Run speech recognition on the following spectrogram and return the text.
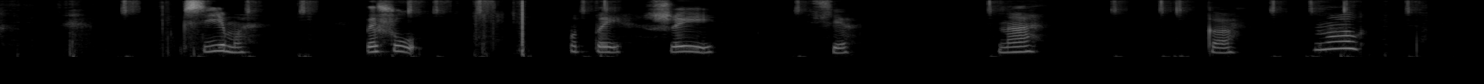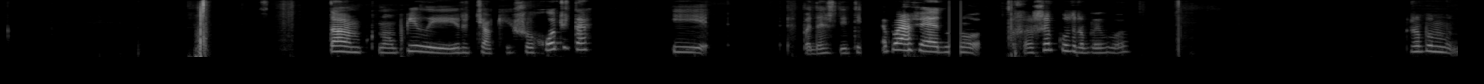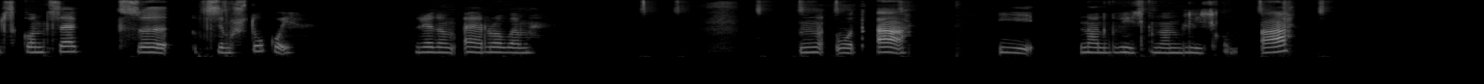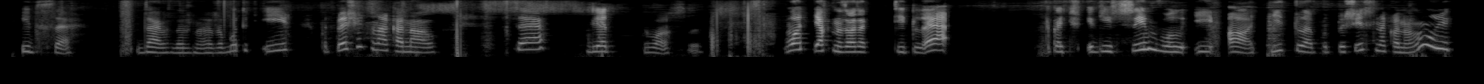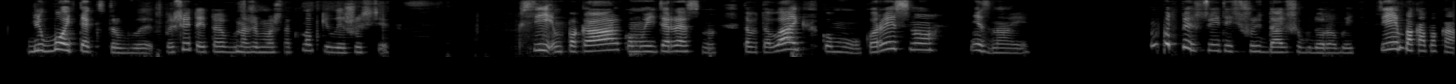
Сім. Пишу. Подпишися на канал. Там кнопки і рычаг, якщо хочете. І подождите. Я пам'ятаю, що я одну ошибку зробив. Робимо з концепт з цим штукою. Рядом Е робимо н- от А і на англійському, на англійському А. І це. Зараз должна работать. І підпишіть на канал. Це для вас. От як називати Тітле. Якийсь символ і А. Тітле. Підпишись на канал. Ну, як любой текст ви пишете, і там нажимаєш на кнопки лишуся. Всім пока, кому інтересно, ставте лайк, кому корисно, не знаю. Ну, підписуйтесь, щось далі буду робити. Всім пока-пока.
